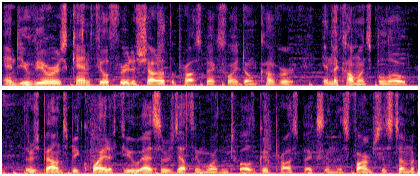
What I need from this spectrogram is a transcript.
and you viewers can feel free to shout out the prospects who I don't cover in the comments below. There's bound to be quite a few as there's definitely more than 12 good prospects in this farm system,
